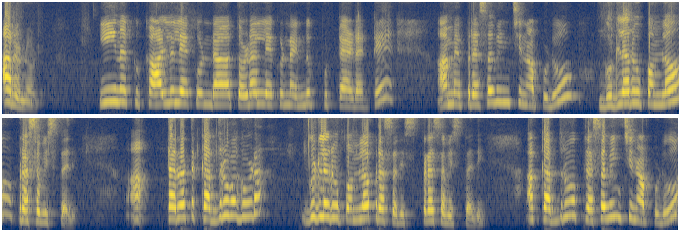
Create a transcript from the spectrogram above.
అరుణుడు. ఈయనకు కాళ్ళు లేకుండా తొడలు లేకుండా ఎందుకు పుట్టాడంటే ఆమె ప్రసవించినప్పుడు గుడ్ల రూపంలో ప్రసవిస్తుంది. తర్వాత కద్రువ కూడా గుడ్ల రూపంలో ప్రసరి ప్రసవిస్తుంది. ఆ కద్రువ ప్రసవించినప్పుడు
